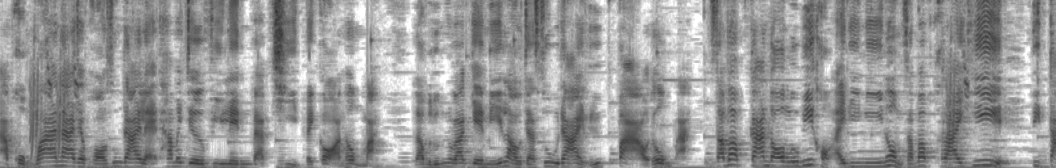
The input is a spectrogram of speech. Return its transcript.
อะผมว่าน่าจะพอสู้ได้แหละ ถ้าไม่เจอฟรีเลนแบบฉีดไปก่อนผมมา เรามาลุ้นกันว่าเกมนี้เราจะสู้ได้หรือเปล่าท่านอะสำหรับการดองรูบี้ของ ID นี้ท่านสำหรับใครที่ ติดต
